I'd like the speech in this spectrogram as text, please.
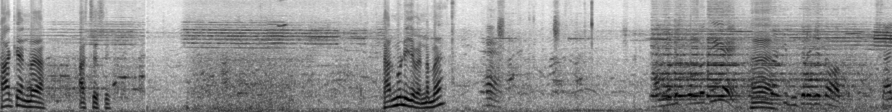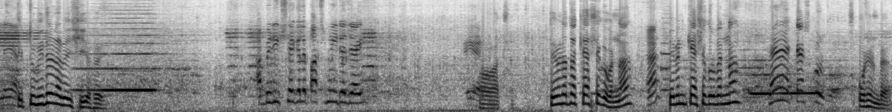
থাকেন ভাইয়া। আচ্ছা আসতেছি। ধানমন্ডি যাবেন না ভাই? হ্যাঁ। হ্যাঁ। একটু ভিতরে হবে? না বেশি হয়? আমি রিক্সায় গেলে পাঁচ মিনিটে যাই। ও আচ্ছা। পেমেন্টটা তো ক্যাশে করবেন না? হ্যাঁ? পেমেন্ট ক্যাশে করবেন না? হ্যাঁ ক্যাশ করব। ওঠেন ভাইয়া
